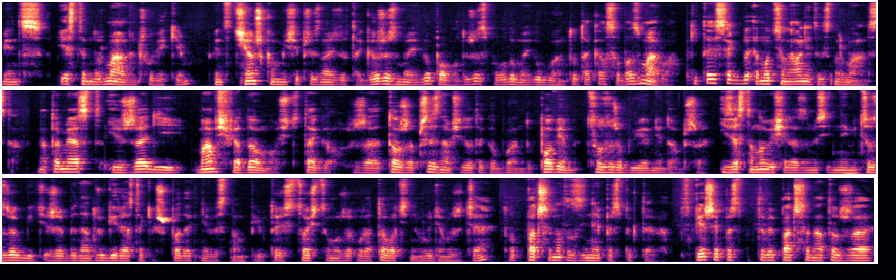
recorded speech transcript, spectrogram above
Więc jestem normalnym człowiekiem, więc ciężko mi się przyznać do tego, że z mojego powodu, że z powodu mojego błędu taka osoba zmarła. I to jest jakby emocjonalnie to jest normalny stan. Natomiast jeżeli mam świadomość tego, że to, że przyznam się do tego błędu, powiem, co zrobiłem niedobrze i zastanowię się razem z innymi, co zrobić, żeby na drugi raz taki przypadek nie wystąpił, to jest coś, co może uratować innym ludziom życie, to patrzę na to z innej perspektywy. Z pierwszej perspektywy patrzę na to, że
